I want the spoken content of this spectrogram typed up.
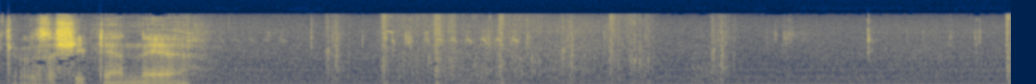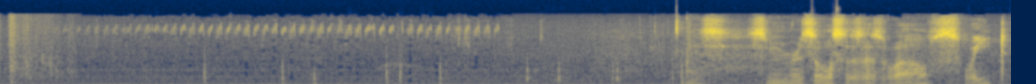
Okay, there's a sheep down there. There's some resources as well, sweet.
